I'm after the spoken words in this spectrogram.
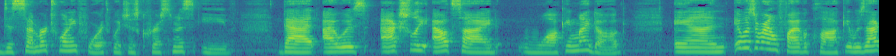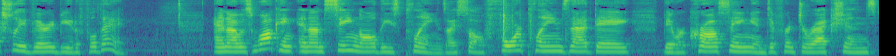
December 24th, which is Christmas Eve, that I was actually outside walking my dog, and it was around five o'clock. It was actually a very beautiful day. And I was walking and I'm seeing all these planes. I saw four planes that day. They were crossing in different directions.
